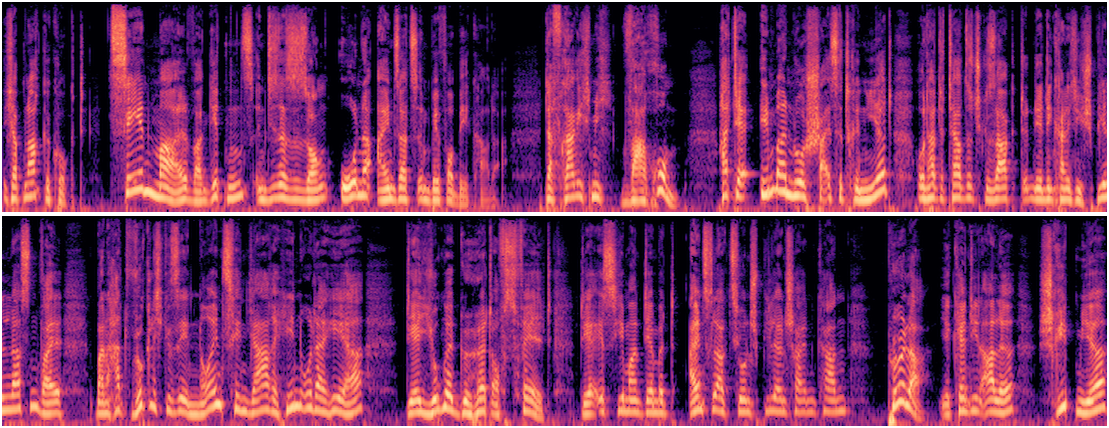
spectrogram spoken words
ich habe nachgeguckt, zehnmal war Gittens in dieser Saison ohne Einsatz im BVB-Kader. Da frage ich mich, warum? Hat er immer nur scheiße trainiert und hatte Terzic gesagt, nee, den kann ich nicht spielen lassen? Weil man hat wirklich gesehen, 19 Jahre hin oder her, der Junge gehört aufs Feld. Der ist jemand, der mit Einzelaktionen Spiele entscheiden kann. Pöhler, ihr kennt ihn alle, schrieb mir,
